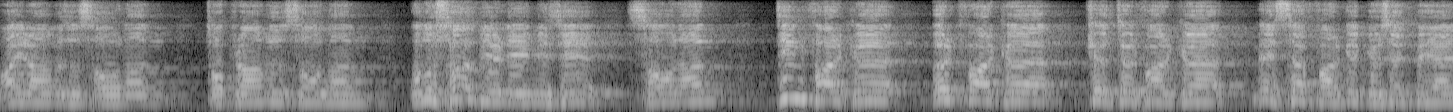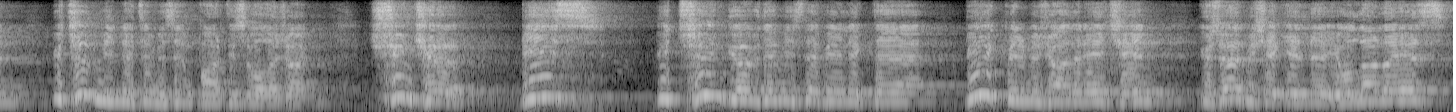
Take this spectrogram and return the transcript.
bayrağımızı savunan, toprağımızı savunan, ulusal birliğimizi savunan din farkı, ırk farkı, kültür farkı, mezhep farkı gözetmeyen bütün milletimizin partisi olacak. Çünkü biz bütün gövdemizle birlikte büyük bir mücadele için güzel bir şekilde yollardayız.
